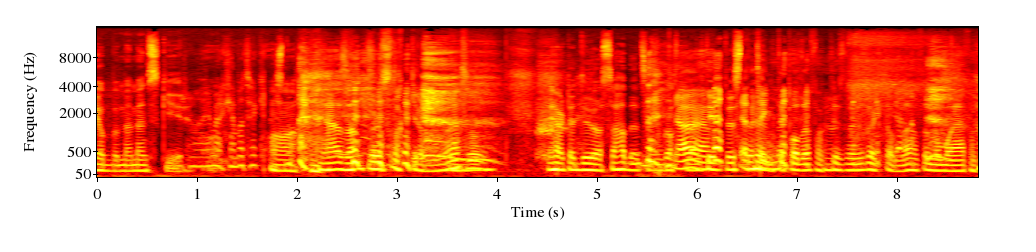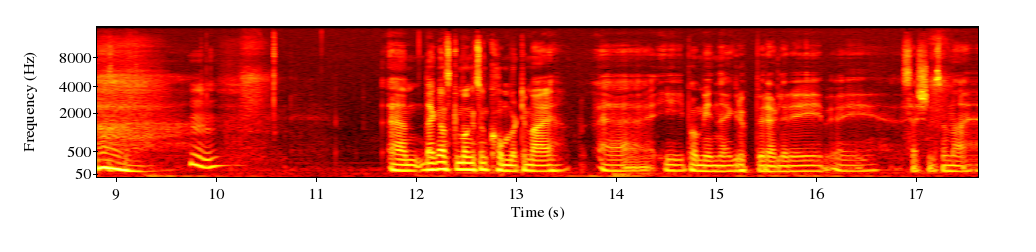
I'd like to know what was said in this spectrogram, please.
jobbe med mennesker. Nå, jeg merker jeg må trekke og, pusten. ja, sant. Når du snakker om det, så Jeg hørte du også hadde et sånt godt ja, ja. innpust. Jeg tenkte på det faktisk når du snakket om det, at nå må jeg faktisk Hmm. Um, det er ganske mange som kommer til meg eh, i, på mine grupper eller i, i sessions med meg,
